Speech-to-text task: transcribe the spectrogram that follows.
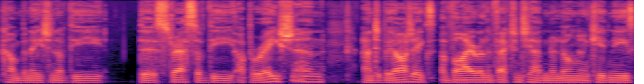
combination of the the stress of the operation, antibiotics, a viral infection she had in her lung and kidneys,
